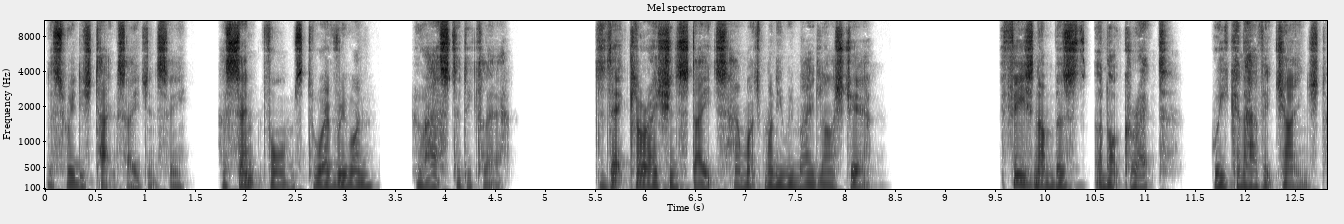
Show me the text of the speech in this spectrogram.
the Swedish tax agency, has sent forms to everyone who has to declare. The declaration states how much money we made last year. If these numbers are not correct, we can have it changed.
